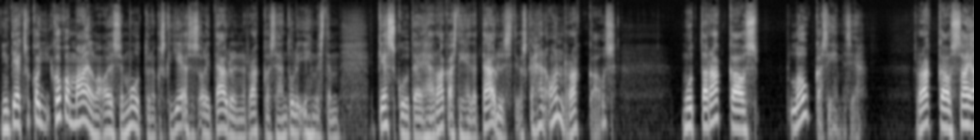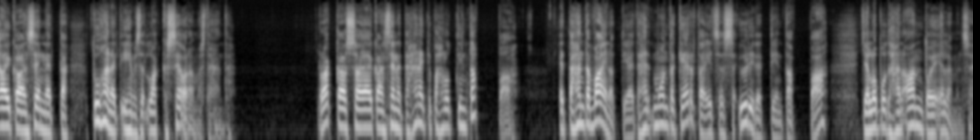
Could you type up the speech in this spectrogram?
niin tiedätkö, koko, koko maailma olisi jo muuttunut, koska Jeesus oli täydellinen rakkaus ja hän tuli ihmisten keskuuteen ja hän rakasti heitä täydellisesti, koska hän on rakkaus. Mutta rakkaus loukkasi ihmisiä. Rakkaus sai aikaan sen, että tuhannet ihmiset lakkas seuraamasta häntä. Rakkaus sai aikaan sen, että hänet jopa haluttiin tappaa että häntä vainottiin että hänet monta kertaa itse asiassa yritettiin tappaa ja lopulta hän antoi elämänsä.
